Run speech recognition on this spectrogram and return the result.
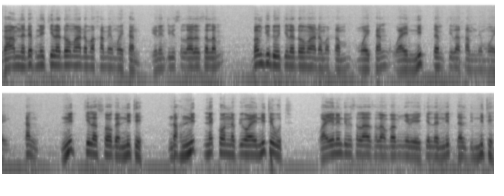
nga xam ne def ne ci la doomu aadama xamee mooy kan yonent bi sallallahu alayhi wa sallam ba mu juddoo ci la doomu aadama xam mooy kan waaye nit tam ci la xam ne mooy kan nit ci la soog a nite ndax nit nekkoon na fi waaye nite wut waaye yonent bi sallallahu alayhi ba mu ñëwee ci la nit dal di nite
